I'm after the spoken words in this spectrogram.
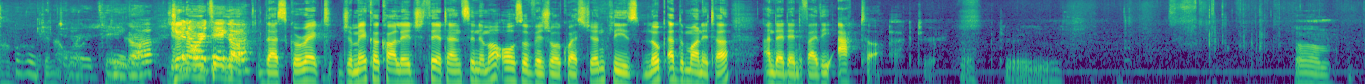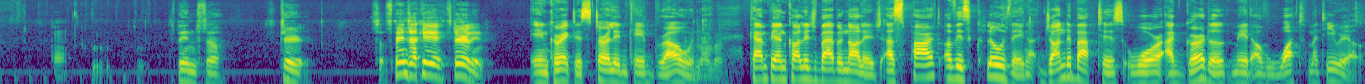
Oh, Jenna Ortega. Jenna Ortega. That's correct. Jamaica College Theatre and Cinema, also visual question. Please look at the monitor and identify the actor. Actor. Um, Oh. Spencer. Ster- so- Spencer K. Sterling. Incorrect, it's Sterling K. Brown. Remember. Campion College Bible Knowledge. As part of his clothing, John the Baptist wore a girdle made of what material?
